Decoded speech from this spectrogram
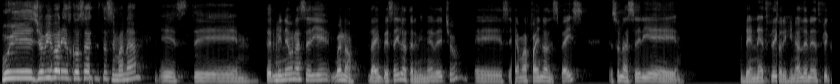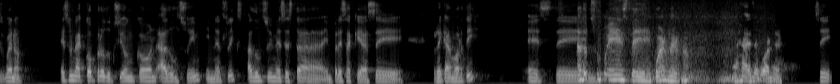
Pues yo vi varias cosas esta semana. Este, terminé una serie, bueno, la empecé y la terminé, de hecho. Eh, se llama Final Space. Es una serie de Netflix, original de Netflix. Bueno, es una coproducción con Adult Swim y Netflix. Adult Swim es esta empresa que hace Rick and Morty. Este. Adult Swim es de Warner, ¿no? Ajá, es de Warner. Sí.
